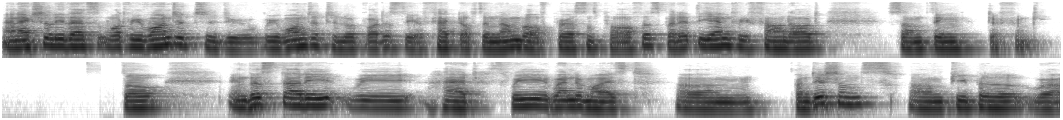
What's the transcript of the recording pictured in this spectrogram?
And actually, that's what we wanted to do. We wanted to look what is the effect of the number of persons per office, but at the end, we found out something different. So in this study, we had three randomized um, conditions. Um, people were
